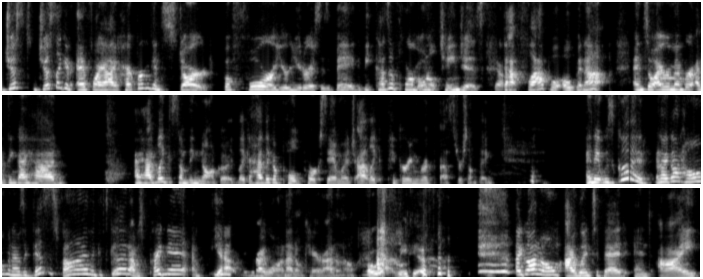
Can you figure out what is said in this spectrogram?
just just like an FYI, heartburn can start before your uterus is big because of hormonal changes. Yep. That flap will open up. And so I remember I think I had I had like something not good. Like I had like a pulled pork sandwich at like Pickering Rib Fest or something and it was good. And I got home and I was like, this is fine. Like it's good. I was pregnant. I yeah. whatever I want. I don't care. I don't know. Oh yeah, me too. I got home, I went to bed and I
